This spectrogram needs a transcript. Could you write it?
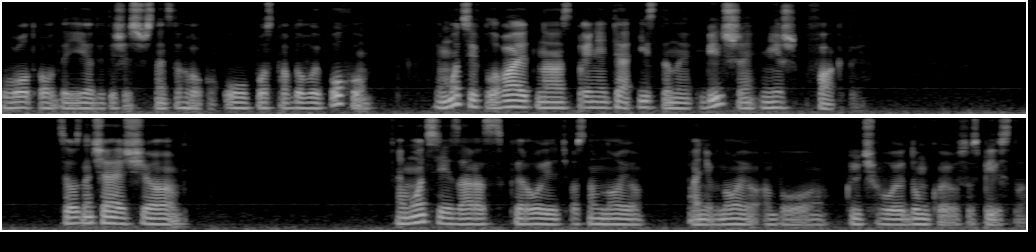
World of the Year 2016 року. У постправдову епоху емоції впливають на сприйняття істини більше, ніж факти. Це означає, що емоції зараз керують основною панівною або ключовою думкою суспільства.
